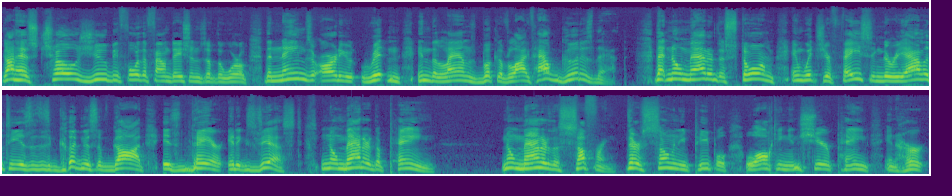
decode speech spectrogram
God has chose you before the foundations of the world. The names are already written in the Lamb's book of life. How good is that? That no matter the storm in which you're facing, the reality is that the goodness of God is there. It exists. No matter the pain, no matter the suffering. There are so many people walking in sheer pain and hurt.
